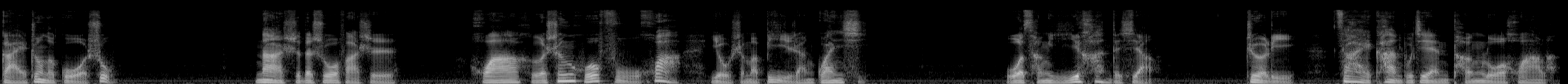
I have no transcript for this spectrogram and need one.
改种了果树。那时的说法是，花和生活腐化有什么必然关系？我曾遗憾的想，这里再看不见藤萝花了。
